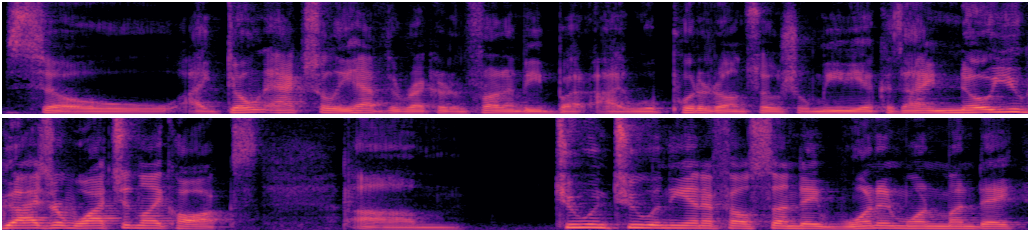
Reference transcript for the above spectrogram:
So I don't actually have the record in front of me, but I will put it on social media because I know you guys are watching like hawks. Um, two and two in the NFL Sunday, one and one Monday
